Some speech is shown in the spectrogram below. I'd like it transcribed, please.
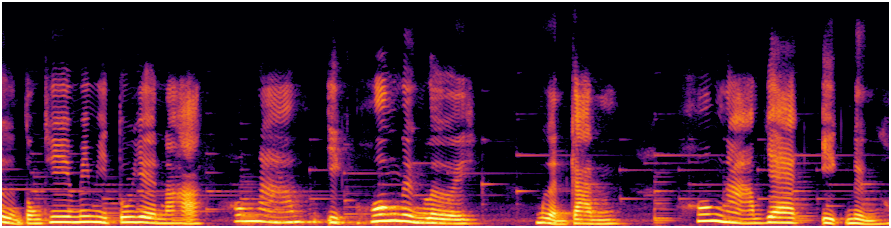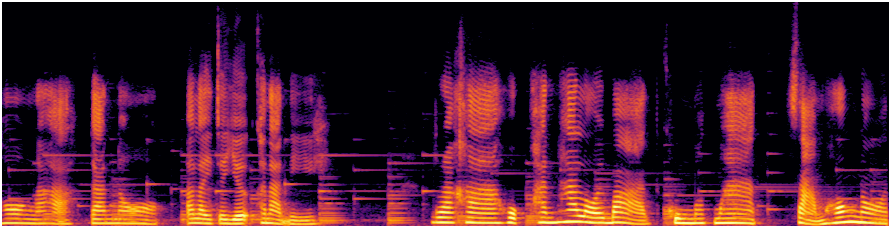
อื่นตรงที่ไม่มีตู้เย็นนะคะ ห้องน้ำอีกห้องหนึ่งเลย เหมือนกัน ห้องน้ำแยกอีกหนึ่งห้องนะคะ ด้านนอกอะไรจะเยอะขนาดนี้ ราคา 6,500 บาทคุ้มมากๆ 3 ห้องนอน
